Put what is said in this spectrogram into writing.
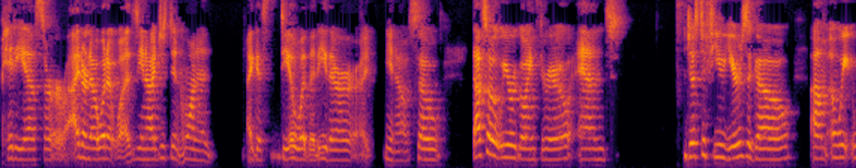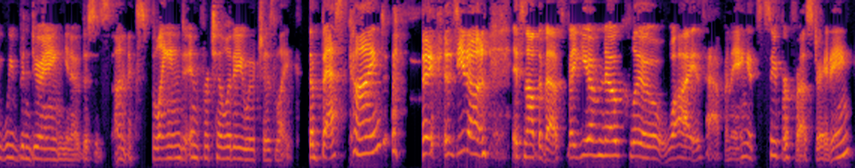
pity us or I don't know what it was. You know, I just didn't want to, I guess, deal with it either. I, you know, so that's what we were going through. And just a few years ago, um, and we we've been doing, you know, this is unexplained infertility, which is like the best kind. because you don't it's not the best but you have no clue why it's happening. It's super frustrating.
